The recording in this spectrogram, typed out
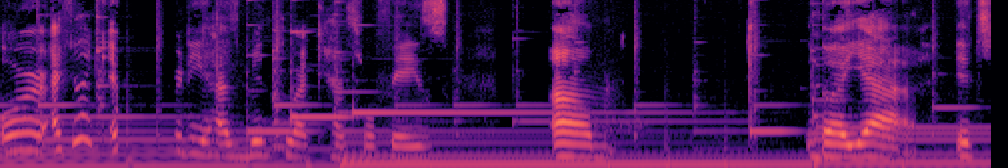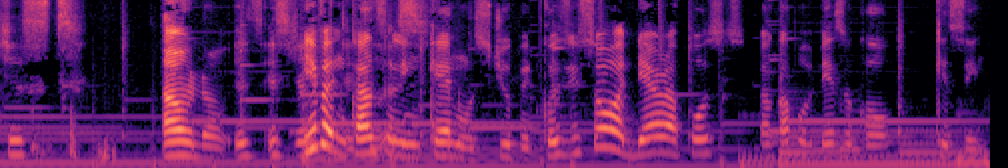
or I feel like everybody has been through a cancel phase. Um, but yeah, it's just I don't know. It's it's just Even ridiculous. canceling Ken was stupid because you saw Dara post a couple of days ago kissing.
